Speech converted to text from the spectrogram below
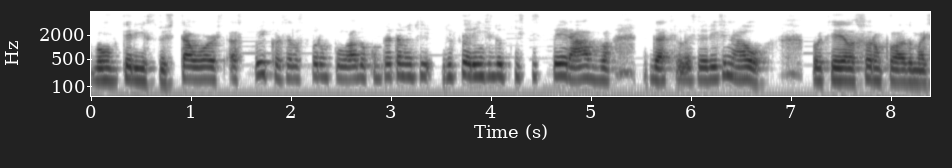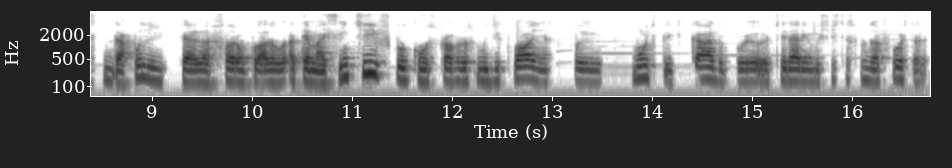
vão ter isso. Star Wars, as prequels, elas foram pro lado completamente diferente do que se esperava da trilogia original. Porque elas foram pro lado mais da política, elas foram pro lado até mais científico, com os próprios midi-chlorians, que foi muito criticado por tirarem o Justiça da Força,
